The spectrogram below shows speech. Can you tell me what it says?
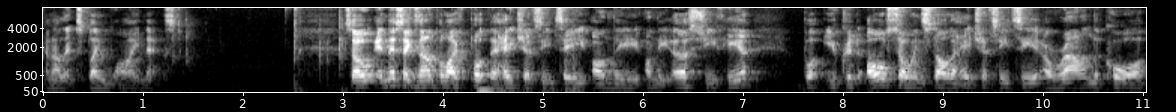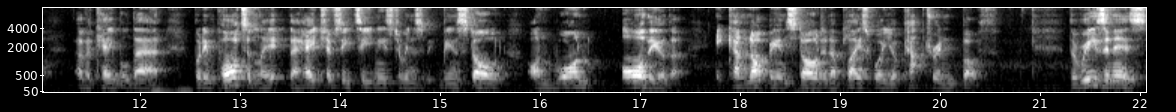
And I'll explain why next. So in this example, I've put the HFCT on the, on the earth sheath here, but you could also install the HFCT around the core of a cable there. But importantly, the HFCT needs to be installed on one or the other. It cannot be installed in a place where you're capturing both. The reason is,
